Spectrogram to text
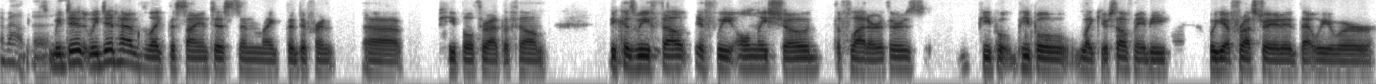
about this. We did we did have like the scientists and like the different uh, people throughout the film because we felt if we only showed the flat earthers, people people like yourself maybe we get frustrated that we were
